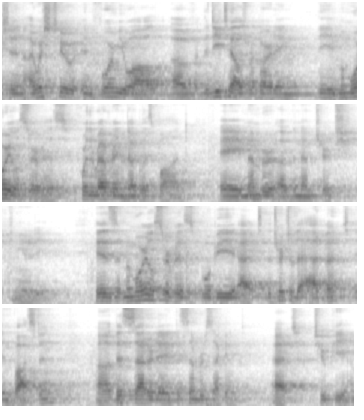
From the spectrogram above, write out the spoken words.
Benediction, I wish to inform you all of the details regarding the memorial service for the Reverend Douglas Bond, a member of the Mem Church community. His memorial service will be at the Church of the Advent in Boston uh, this Saturday, December 2nd at 2 p.m.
